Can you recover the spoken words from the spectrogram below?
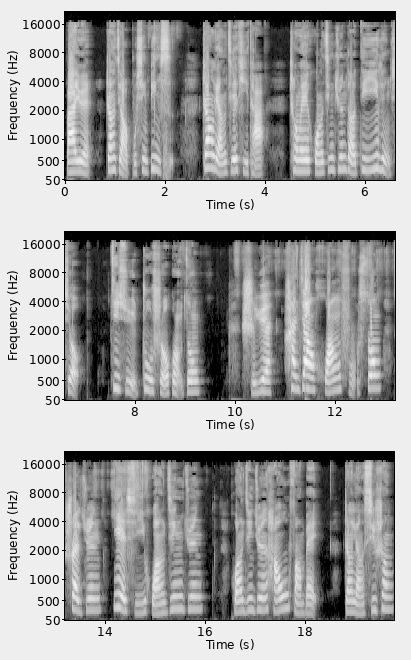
八月，张角不幸病死，张良接替他，成为黄巾军的第一领袖，继续驻守广宗。十月，汉将黄甫松率军夜袭黄巾军，黄巾军毫无防备，张良牺牲。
